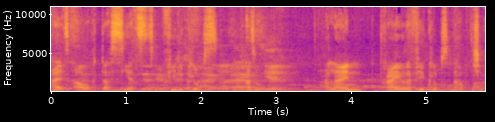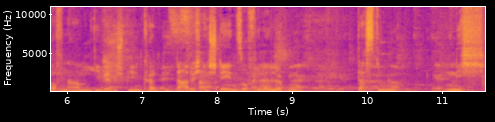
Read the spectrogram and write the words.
als auch, dass jetzt viele Clubs, also allein drei oder vier Clubs überhaupt nicht offen haben, die wir bespielen könnten. Dadurch entstehen so viele Lücken, dass du nicht,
